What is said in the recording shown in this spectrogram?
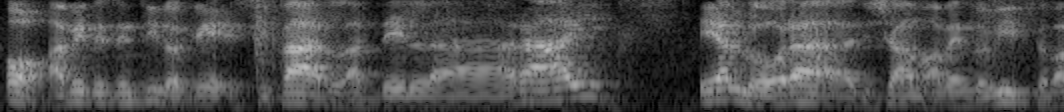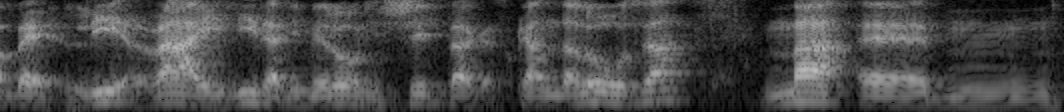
Oh, avete sentito che si parla della RAI E allora, diciamo, avendo visto, vabbè, lì Rai, l'ira di Meloni, scelta scandalosa, ma eh, mh,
